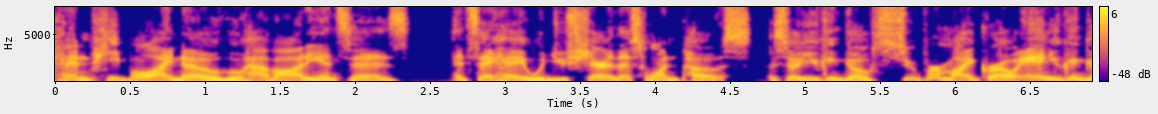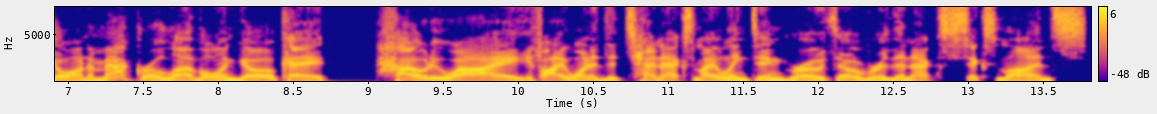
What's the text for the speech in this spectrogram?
10 people I know who have audiences and say, Hey, would you share this one post? So you can go super micro and you can go on a macro level and go, okay, how do I, if I wanted to 10x my LinkedIn growth over the next six months,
